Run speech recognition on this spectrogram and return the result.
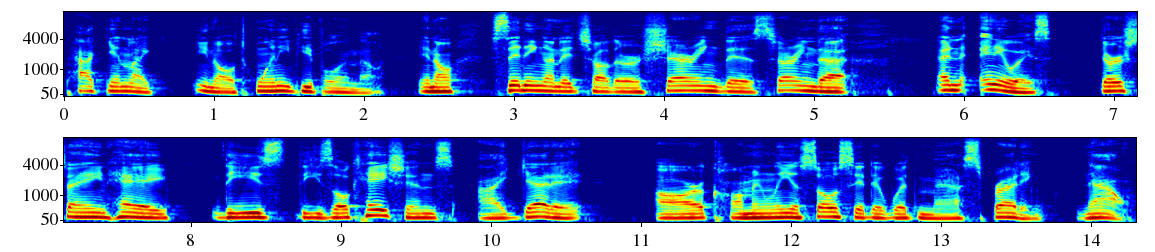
pack in like you know, 20 people in there, you know, sitting on each other, sharing this, sharing that. And anyways, they're saying, hey, these these locations, I get it, are commonly associated with mass spreading. Now,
